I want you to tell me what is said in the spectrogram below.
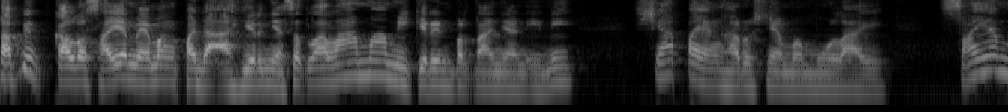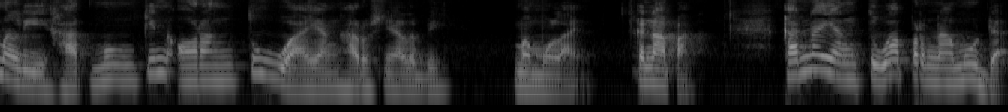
tapi kalau saya memang pada akhirnya setelah lama mikirin pertanyaan ini, siapa yang harusnya memulai? Saya melihat mungkin orang tua yang harusnya lebih memulai. Kenapa? Karena yang tua pernah muda,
